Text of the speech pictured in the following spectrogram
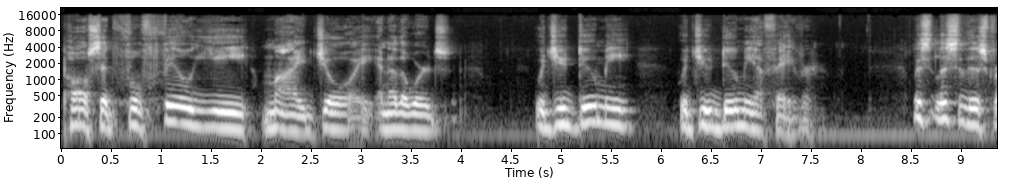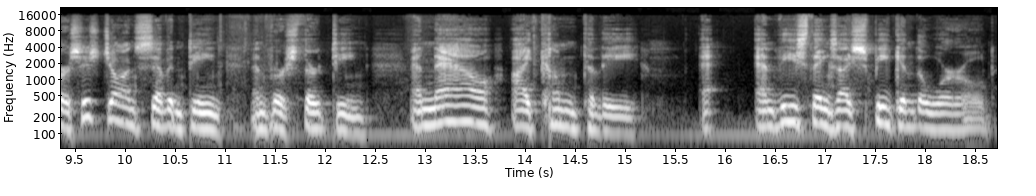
Paul said, Fulfill ye my joy. In other words, would you do me, would you do me a favor? Listen, listen to this verse. Here's John 17 and verse 13. And now I come to thee, and these things I speak in the world,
